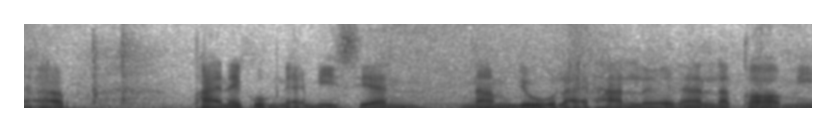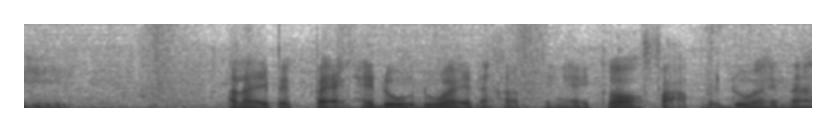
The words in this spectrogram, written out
นะครับ ภายในกลุ่มเนี่ยมีเซียนนำอยู่หลายท่านเลยนะแล้วก็มีอะไรแปลกๆให้ดูด้วยนะครับ ยังไงก็ฝากไว้ด้วยนะ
